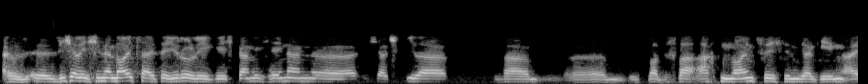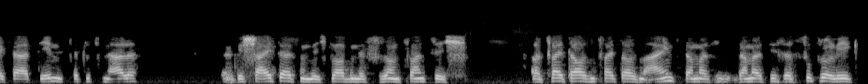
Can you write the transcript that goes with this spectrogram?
Also äh, sicherlich in der Neuzeit der Euroleague. Ich kann mich erinnern, äh, ich als Spieler war, äh, das war 98, sind wir gegen AEK Athen im Viertelfinale äh, gescheitert und ich glaube in der Saison 20, 2000, 2001, damals, damals dieser Super League,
